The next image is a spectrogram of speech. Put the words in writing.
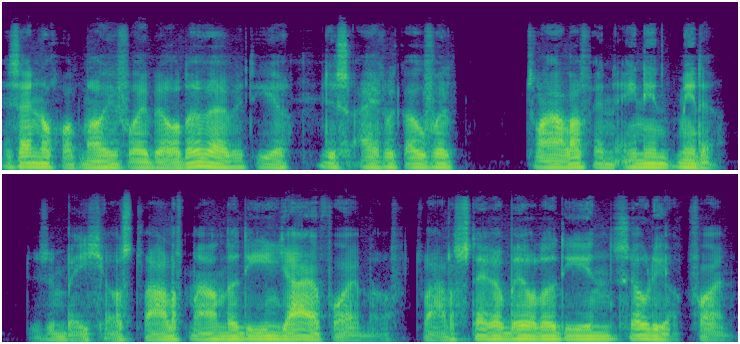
Er zijn nog wat mooie voorbeelden. We hebben het hier dus eigenlijk over 12 en 1 in het midden. Dus een beetje als 12 maanden die een jaar vormen. Of 12 sterrenbeelden die een zodiac vormen.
